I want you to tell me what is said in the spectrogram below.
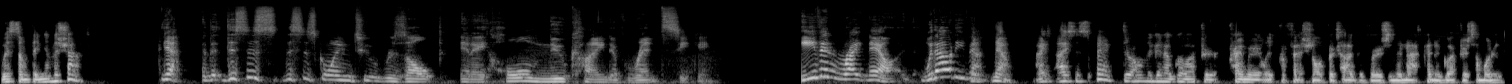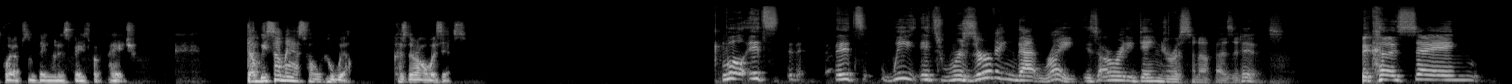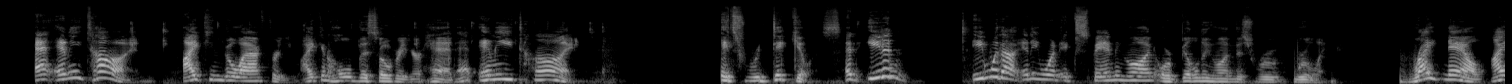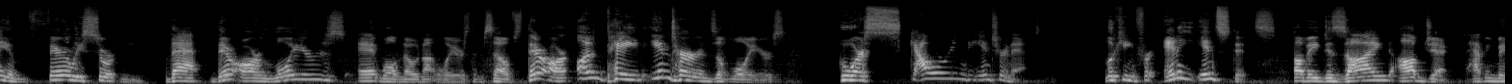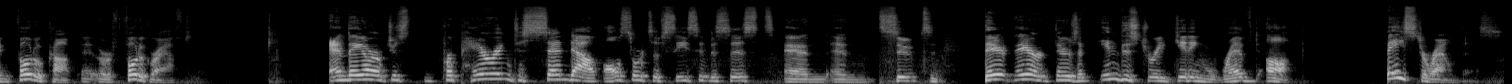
with something in the shot. Yeah, th- this is this is going to result in a whole new kind of rent seeking. Even right now, without Now, even now I, I suspect they're only going to go after primarily professional photographers, and they're not going to go after someone who put up something on his Facebook page. There'll be some asshole who will, because there always is. Well, it's it's we it's reserving that right is already dangerous enough as it is. Because saying at any time I can go after you. I can hold this over your head at any time. It's ridiculous. And even even without anyone expanding on or building on this ru- ruling, right now I am fairly certain that there are lawyers and well no not lawyers themselves. There are unpaid interns of lawyers who are scouring the internet looking for any instance of a designed object having been photocopied or photographed. And they are just preparing to send out all sorts of cease and desists and and suits. And there there there's an industry getting revved up based around this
